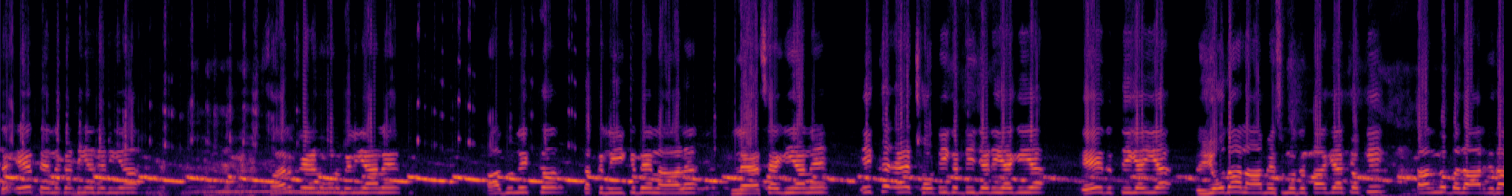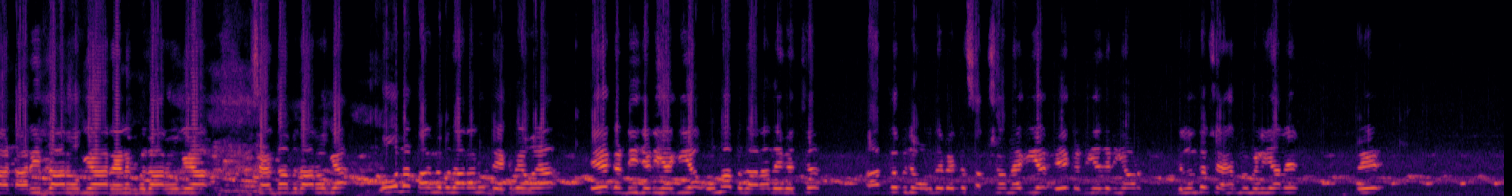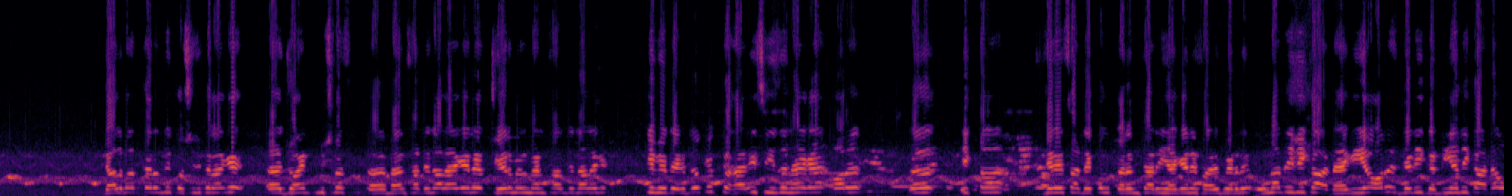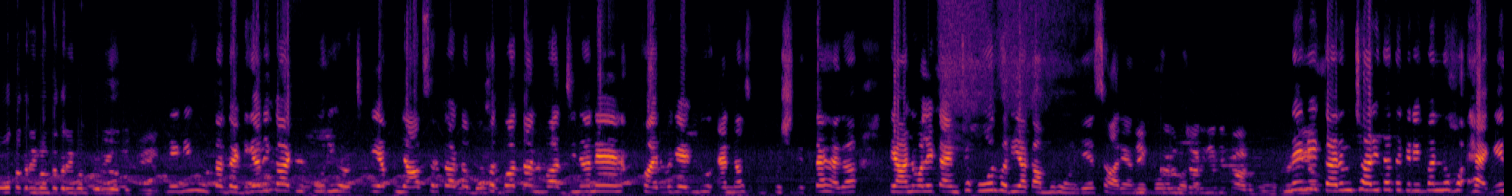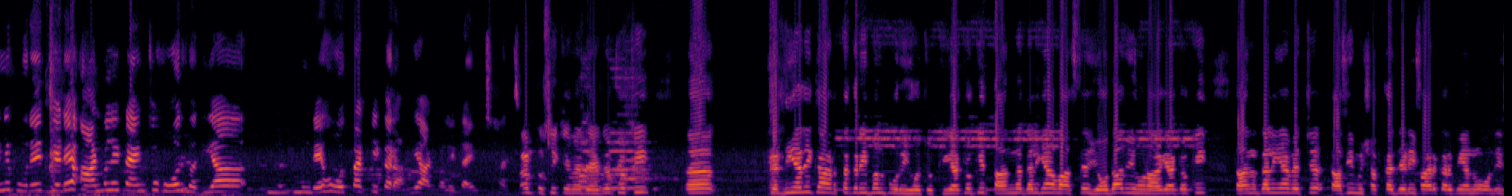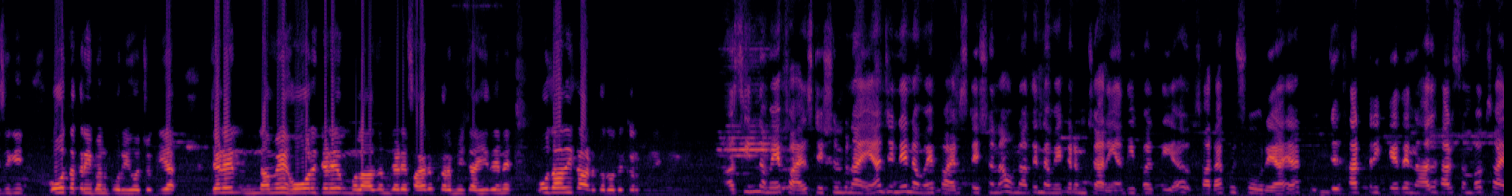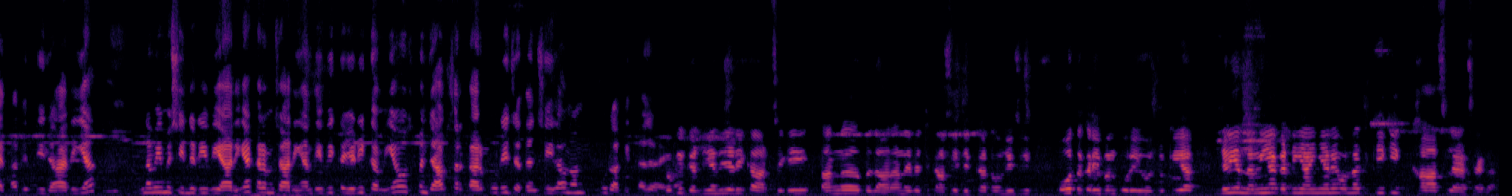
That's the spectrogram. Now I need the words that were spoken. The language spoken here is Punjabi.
ਤੇ ਇਹ ਤਿੰਨ ਗੱਡੀਆਂ ਜਿਹੜੀਆਂ ਫਾਇਰ ਬ੍ਰਿਗੇਡ ਹੁਣ ਮਿਲੀਆਂ ਨੇ, ਆਧੁਨਿਕ ਤਕਨੀਕ ਦੇ ਨਾਲ ਲੈਸ ਹੈਗੀਆਂ ਨੇ। ਇੱਕ ਇਹ ਛੋਟੀ ਗੱਡੀ ਜਿਹੜੀ ਹੈਗੀ ਆ, ਇਹ ਦਿੱਤੀ ਗਈ ਆ, ਯੋਧਾ ਨਾਮ ਇਸ ਨੂੰ ਦਿੱਤਾ ਗਿਆ ਕਿਉਂਕਿ ਤੰਗ ਬਾਜ਼ਾਰ ਜਿਹਦਾ ਅਟਾਰੀ ਬਾਜ਼ਾਰ ਹੋ ਗਿਆ, ਰੈਣਕ ਬਾਜ਼ਾਰ ਹੋ ਗਿਆ, ਸੈਂਦਾ ਬਾਜ਼ਾਰ ਹੋ ਗਿਆ ਉਹਨਾਂ ਤੰਗ ਬਾਜ਼ਾਰਾਂ ਨੂੰ ਦੇਖਦੇ ਹੋਇਆ ਇਹ ਗੱਡੀ ਜਿਹੜੀ ਹੈਗੀ ਆ, ਉਹਨਾਂ ਬਾਜ਼ਾਰਾਂ ਦੇ ਵਿੱਚ ਅੱਗ ਬੁਝਾਉਣ ਦੇ ਵਿੱਚ ਸક્ષਮ ਹੈਗੀ ਆ। ਇਹ ਗੱਡੀਆਂ ਜਿਹੜੀਆਂ ਹੁਣ ਜਲੰਧਰ ਸ਼ਹਿਰ ਨੂੰ ਮਿਲੀਆਂ ਨੇ ਤੇ ਗੱਲਬਾਤ ਕਰਨ ਦੀ ਕੋਸ਼ਿਸ਼ ਕਰਾਂਗੇ। ਜੁਆਇੰਟ ਕਮਿਸ਼ਨਰ ਮੈਮ ਸਾਡੇ ਨਾਲ ਹੈਗੇ ਨੇ ਚੇਅਰਮੈਨ ਮੈਮ ਸਾਡੇ ਨਾਲ ਹੈਗੇ। ਕਿਵੇਂ ਦੇਖਦੇ ਹੋ ਕਿ ਤਿਉਹਾਰੀ ਸੀਜ਼ਨ ਹੈਗਾ ਔਰ ਇੱਕ ਤਾਂ ਜਿਹੜੇ ਸਾਡੇ ਕੋਲ ਕਰਮਚਾਰੀ ਹੈਗੇ ਨੇ ਫਾਇਰ ਬ੍ਰਿਗੇਡ ਦੇ ਉਹਨਾਂ ਦੀ ਵੀ ਘਾਟ ਹੈਗੀ ਹੈ ਔਰ ਜਿਹੜੀ ਗੱਡੀਆਂ ਦੀ ਘਾਟ ਹੈ ਉਹ ਤਕਰੀਬਨ ਤਕਰੀਬਨ ਪੂਰੀ ਹੋ ਚੁੱਕੀ ਹੈ ਨਹੀਂ ਨਹੀਂ ਹੁਣ ਤਾਂ ਗੱਡੀਆਂ ਦੀ ਘਾਟ ਵੀ ਪੂਰੀ ਹੋ ਚੁੱਕੀ ਹੈ ਪੰਜਾਬ ਸਰਕਾਰ ਦਾ ਬਹੁਤ ਬਹੁਤ ਧੰਨਵਾਦ ਜਿਨ੍ਹਾਂ ਨੇ ਫਾਇਰ ਬ੍ਰਿਗੇਡ ਨੂੰ ਇੰਨਾ ਕੁਝ ਦਿੱਤਾ ਹੈਗਾ। ਤੇ ਆਉਣ ਵਾਲੇ ਟਾਈਮ 'ਚ ਹੋਰ ਵਧੀਆ ਕੰਮ ਹੋਣਗੇ ਸਾਰਿਆਂ ਦੇ ਬਹੁਤ ਕਰਮਚਾਰੀਆਂ ਦੀ ਘਾਟ ਬਹੁਤ ਨਹੀਂ ਨਹੀਂ ਕਰਮਚਾਰੀ ਤਾਂ ਤਕਰੀਬਨ ਹੈਗੇ ਨੇ ਪੂਰੇ। ਜਿਹੜੇ ਆਉਣ ਵਾਲੇ ਟਾਈਮ 'ਚ ਹੋਰ ਵਧੀਆ ਮੁੰਡੇ ਹੋਰ ਤਰੱਕੀ ਕਰਾਂਗੇ ਆਉਣ ਵਾਲੇ ਟਾਈਮ 'ਚ ਹਾਂਜੀ। ਮੈਮ ਤੁਸੀਂ ਕਿਵੇਂ ਦੇਖਦੇ ਹੋ? ਕਿਉਂਕਿ ਗੱਡੀਆਂ ਦੀ ਘਾਟ ਤਕਰੀਬਨ ਪੂਰੀ ਹੋ ਚੁੱਕੀ ਹੈ ਕਿਉਂਕਿ ਤੰਗ ਗਲੀਆਂ ਵਾਸਤੇ ਯੋਧਾ ਵੀ ਹੁਣ ਆ ਗਿਆ ਕਿਉਂਕਿ ਤੰਗ ਗਲੀਆਂ ਵਿੱਚ ਕਾਫੀ ਮੁਸ਼ਕਲ ਜਿਹੜੀ ਫਾਇਰ ਕਰਮੀਆਂ ਨੂੰ ਆਉਂਦੀ ਸੀਗੀ ਉਹ ਤਕਰੀਬਨ ਪੂਰੀ ਹੋ ਚੁੱਕੀ ਹੈ ਜਿਹੜੇ ਨਵੇਂ ਹੋਰ ਜਿਹੜੇ ਮੁਲਾਜ਼ਮ ਜਿਹੜੇ ਫਾਇਰ ਕਰਮੀ ਚਾਹੀਦੇ ਨੇ ਉਹਦਾ ਦੀ ਘਾਟ ਕਦੋਂ ਤੱਕ ਪੂਰੀ ਹੋਏਗੀ? ਅਸੀਂ ਨਵੇਂ ਫਾਇਰ ਸਟੇਸ਼ਨ ਬਣਾਏ ਆ ਜਿੰਨੇ ਨਵੇਂ ਫਾਇਰ ਸਟੇਸ਼ਨ ਆ ਉਹਨਾਂ ਤੇ ਨਵੇਂ ਕਰਮਚਾਰੀਆਂ ਦੀ ਭਰਤੀ ਆ ਸਾਰਾ ਕੁਝ ਹੋ ਰਿਹਾ ਜੇ ਹਰ ਤਰੀਕੇ ਦੇ ਨਾਲ ਹਰ ਸੰਭਵ ਸਹਾਇਤਾ ਦਿੱਤੀ ਜਾ ਰਹੀ ਆ। ਨਵੀਂ ਮਸ਼ੀਨਰੀ ਵੀ ਆ ਰਹੀ ਆ ਕਰਮਚਾਰੀਆਂ ਦੀ ਵੀ ਜਿਹੜੀ ਕਮੀ ਆ ਉਸ ਪੰਜਾਬ ਸਰਕਾਰ ਪੂਰੀ ਯਤਨਸ਼ੀਲ ਆ ਉਹਨਾਂ ਨੂੰ ਪੂਰਾ ਕੀਤਾ ਜਾਏਗਾ। ਕਿਉਂਕਿ ਗੱਡੀਆਂ ਦੀ ਜਿਹੜੀ ਘਾਟ ਸੀਗੀ ਤੰਗ ਬਾਜ਼ਾਰਾਂ ਦੇ ਵਿੱਚ ਕਾਫੀ ਦਿੱਕਤ ਆਉਂਦੀ ਸੀ ਉਹ ਤਕਰੀਬਨ ਪੂਰੀ ਹੋ ਚੁੱਕੀ ਆ ਜਿਹੜੀਆਂ ਨਵੀਆਂ ਗੱਡੀਆਂ ਆਈਆਂ ਨੇ ਉਹਨਾਂ 'ਚ ਕੀ ਕੀ ਖਾਸ ਲੈਸ ਹੈਗਾ?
